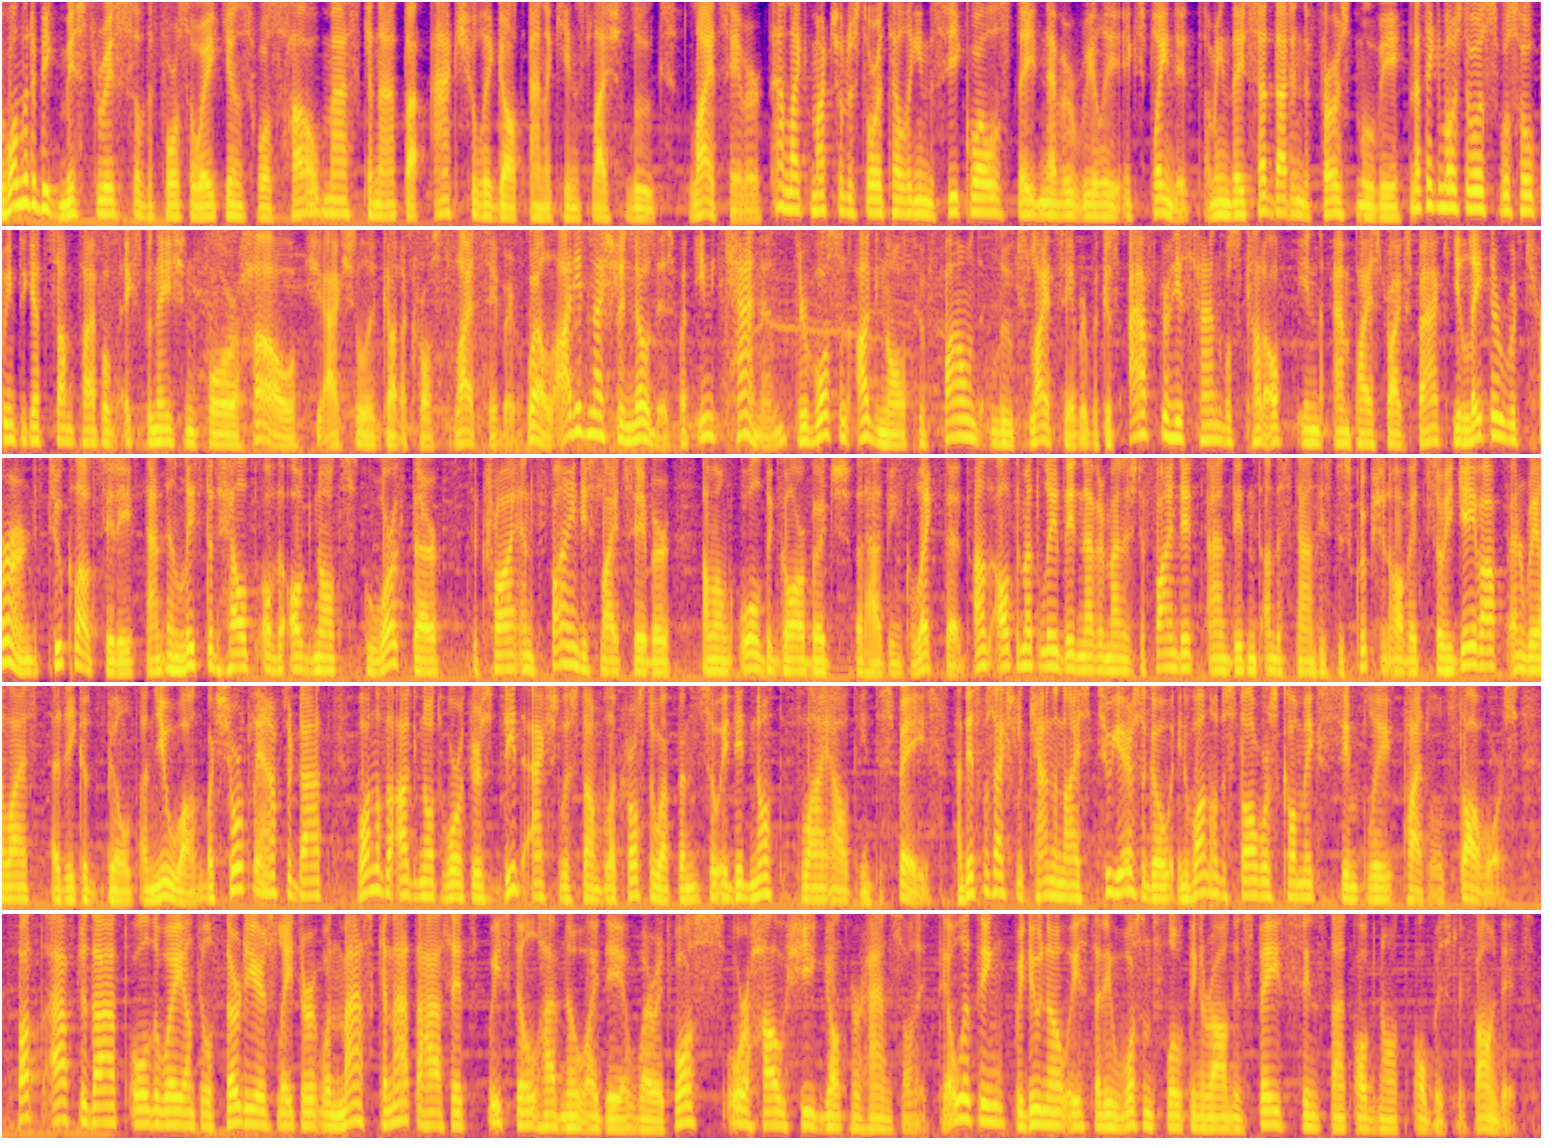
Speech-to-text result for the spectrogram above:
So one of the big mysteries of The Force Awakens was how Maz Kanata actually got Anakin slash Luke's lightsaber. And like much of the storytelling in the sequels, they never really explained it. I mean, they said that in the first movie, and I think most of us was hoping to get some type of explanation for how she actually got across the lightsaber. Well, I didn't actually know this, but in canon, there was an Ugnaught who found Luke's lightsaber because after his hand was cut off in Empire Strikes Back, he later returned to Cloud City and enlisted help of the Ugnaughts who worked there to try and find his lightsaber among all the garbage that had been collected. And ultimately they never managed to find it and didn't understand his description of it, so he gave up and realized that he could build a new one. But shortly after that, one of the Ugnaught workers did actually stumble across the weapon, so it did not fly out into space. And this was actually canonized two years ago in one of the Star Wars comics simply titled Star Wars. But after that, all the way until 30 years later, when Maz Kanata has it, we still have no idea where it was or how she got her hands on it. The only thing we do know is that it wasn't floating around in space since that Ugnaught obviously found it.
